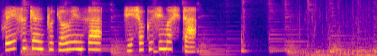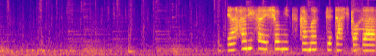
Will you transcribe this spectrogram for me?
フェイスキャンプ教員が、辞職しました。やはり最初に捕まってた人が、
